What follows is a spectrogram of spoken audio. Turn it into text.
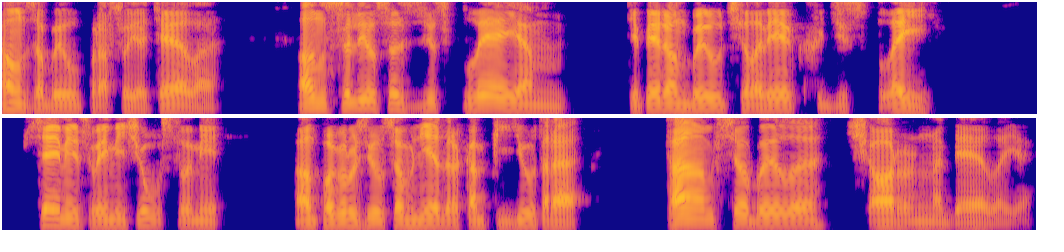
он забыл про свое тело. Он слился с дисплеем. Теперь он был человек-дисплей. Всеми своими чувствами он погрузился в недра компьютера. Там все было черно-белое.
